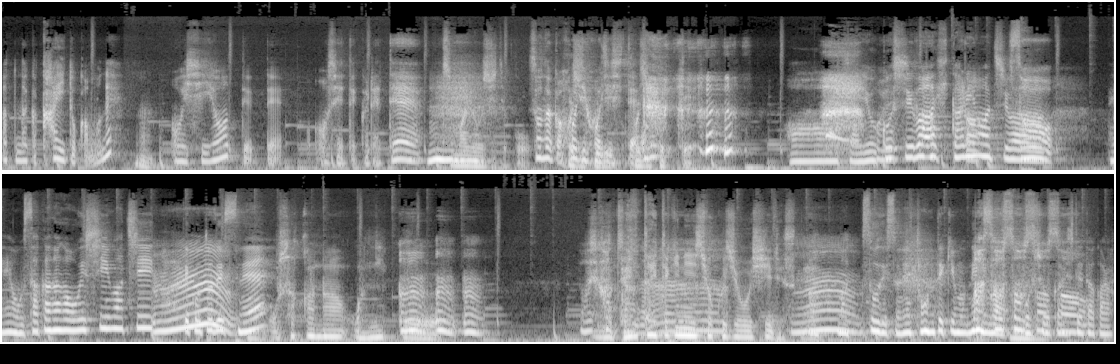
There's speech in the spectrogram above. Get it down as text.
あとなんか貝とかもね、うん美味しいよって言って教えてくれて、うん爪楊枝でこう。そうなんかほじほじしてほじくって。ああ、じゃあ横芝光町は、ね、お魚が美味しい町ってことですね。お魚、お肉、そう。うんうんうん。美味しかった全体的に食事美味しいですね。うんまあ、そうですよね。トンテキもね、あ今ごそうそうそうそう紹介してたから。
